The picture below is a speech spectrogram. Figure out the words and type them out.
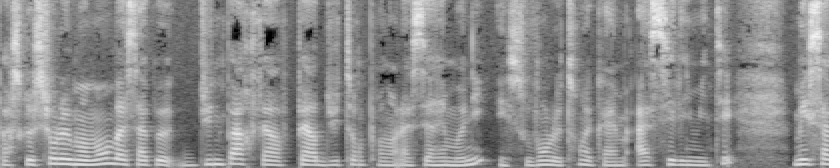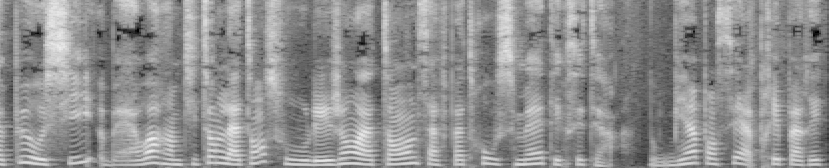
Parce que sur le moment, ben, ça peut d'une part faire perdre du temps pendant la cérémonie, et souvent le temps est quand même assez limité, mais ça peut aussi ben, avoir un petit temps de latence où les gens attendent, savent pas trop où se mettre, etc. Donc bien penser à préparer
